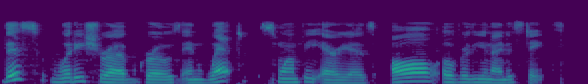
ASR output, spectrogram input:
This woody shrub grows in wet, swampy areas all over the United States.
